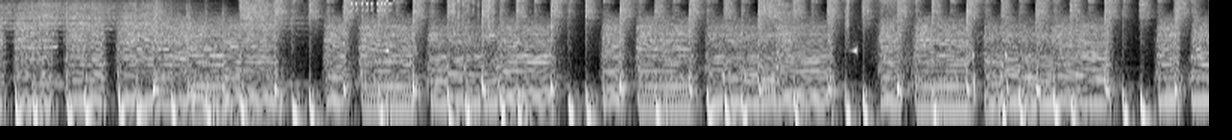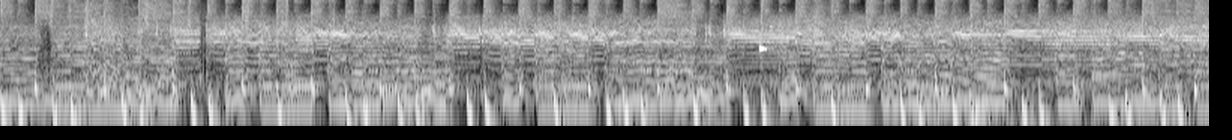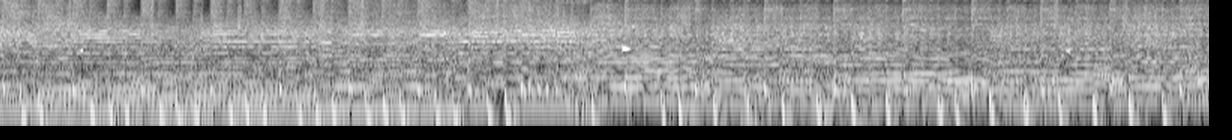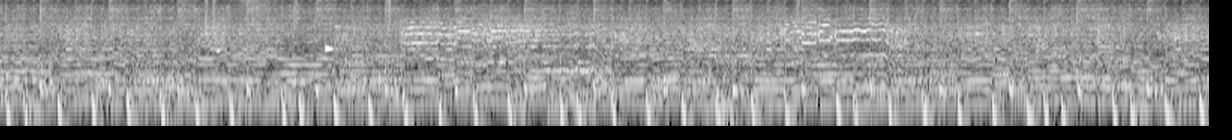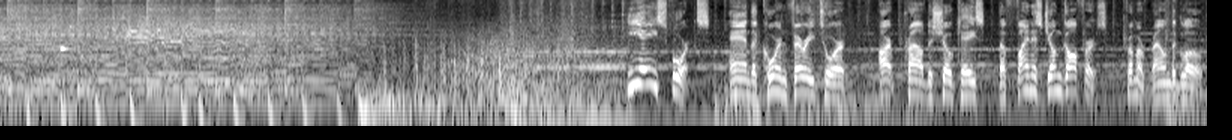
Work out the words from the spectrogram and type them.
EA Sports and the Korn Ferry Tour are proud to showcase the finest young golfers from around the globe.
